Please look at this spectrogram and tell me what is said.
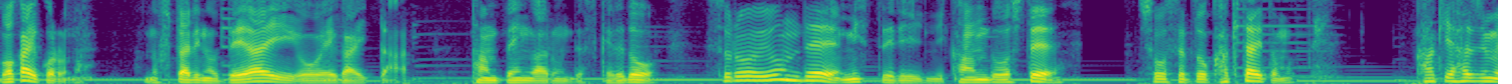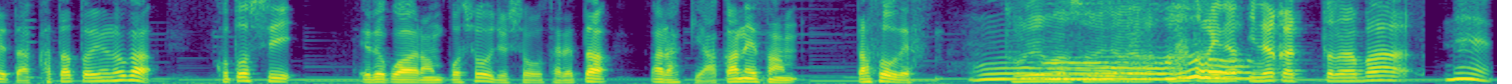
若い頃のあの2人の出会いを描いた短編があるんですけれどそれを読んでミステリーに感動して小説を書きたいと思って書き始めた方というのが今年江戸川乱歩賞を受賞された荒木茜さんだそうです。それはそれであなたがいないなかったらばね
